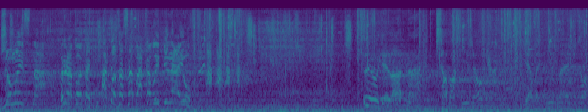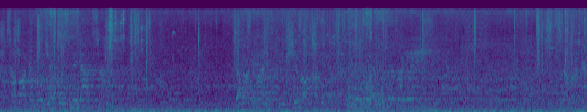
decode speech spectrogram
Жумысно! Работать, а то за собака выпинаю! Люди, ладно. Собак не жалко. Делать не знает, что собака мучает смеяться. Собака маленький, щенок побегал. Уже уже загрыз. Собака,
